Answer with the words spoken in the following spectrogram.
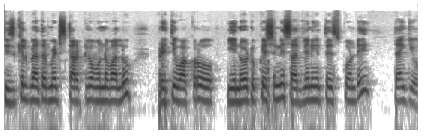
ఫిజికల్ మెథమెటిక్స్ కరెక్ట్గా ఉన్న వాళ్ళు ప్రతి ఒక్కరూ ఈ నోటిఫికేషన్ని సద్వినియోగం చేసుకోండి. థ్యాంక్ యూ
